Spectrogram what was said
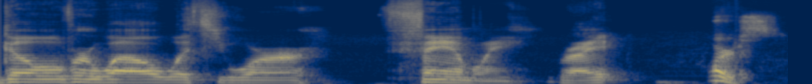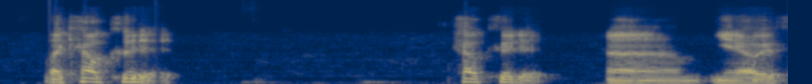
go over well with your family, right? Of course. Like, how could it? How could it? Um, you know, if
